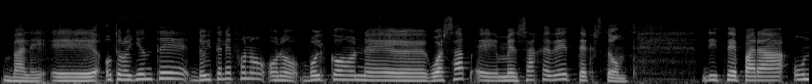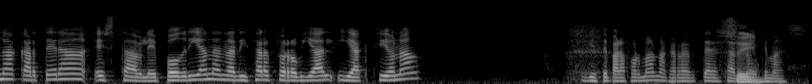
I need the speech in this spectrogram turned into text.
Vale, eh, otro oyente, ¿doy teléfono o no? Voy con WhatsApp, mensaje de texto. Dice, para una cartera estable, ¿podrían analizar Ferrovial y Acciona? Dice, para formar una cartera estable, no más.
